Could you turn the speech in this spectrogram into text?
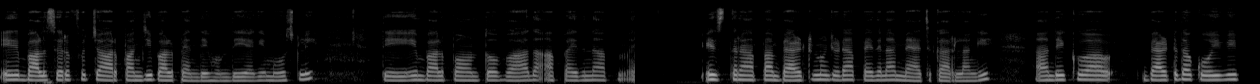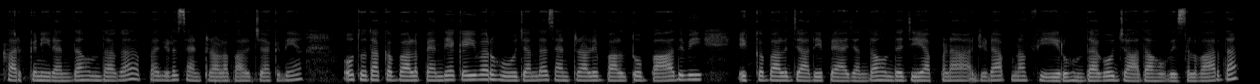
ਇਹ ਬਲ ਸਿਰਫ 4-5 ਹੀ ਬਲ ਪੈਂਦੇ ਹੁੰਦੇ ਹੈਗੇ ਮੋਸਟਲੀ ਤੇ ਇਹ ਬਲ ਪਾਉਣ ਤੋਂ ਬਾਅਦ ਆਪਾਂ ਇਹਦੇ ਨਾਲ ਇਸ ਤਰ੍ਹਾਂ ਆਪਾਂ ਬੈਲਟ ਨੂੰ ਜਿਹੜਾ ਆਪਾਂ ਇਹਦੇ ਨਾਲ ਮੈਚ ਕਰ ਲਾਂਗੇ। ਆ ਦੇਖੋ ਆ ਬੈਲਟ ਦਾ ਕੋਈ ਵੀ ਫ਼ਰਕ ਨਹੀਂ ਰਹਿੰਦਾ ਹੁੰਦਾਗਾ। ਆਪਾਂ ਜਿਹੜਾ ਸੈਂਟਰ ਵਾਲਾ ਬਲ ਚੱਕਦੇ ਆ ਉੱਥੋਂ ਤੱਕ ਬਲ ਪੈਂਦੇ ਆ। ਕਈ ਵਾਰ ਹੋ ਜਾਂਦਾ ਸੈਂਟਰ ਵਾਲੇ ਬਲ ਤੋਂ ਬਾਅਦ ਵੀ ਇੱਕ ਬਲ ਜ਼ਿਆਦਾ ਪੈ ਜਾਂਦਾ ਹੁੰਦਾ, ਜੇ ਆਪਣਾ ਜਿਹੜਾ ਆਪਣਾ ਫੇਰ ਹੁੰਦਾ ਗਾ ਉਹ ਜ਼ਿਆਦਾ ਹੋਵੇ ਸਲਵਾਰ ਦਾ।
